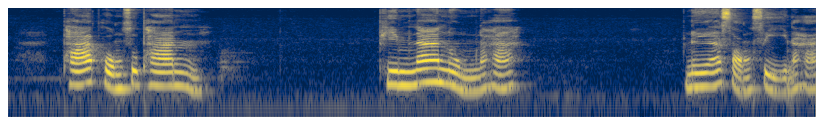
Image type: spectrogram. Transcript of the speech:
26พระผงสุพรรณ พิมพ์หน้าหนุ่มนะคะ เนื้อสองสีนะคะ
